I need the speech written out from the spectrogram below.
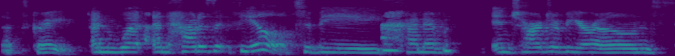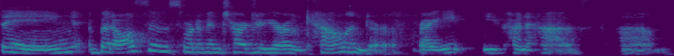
That's great. And what and how does it feel to be kind of in charge of your own thing, but also sort of in charge of your own calendar, right? You kind of have um,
